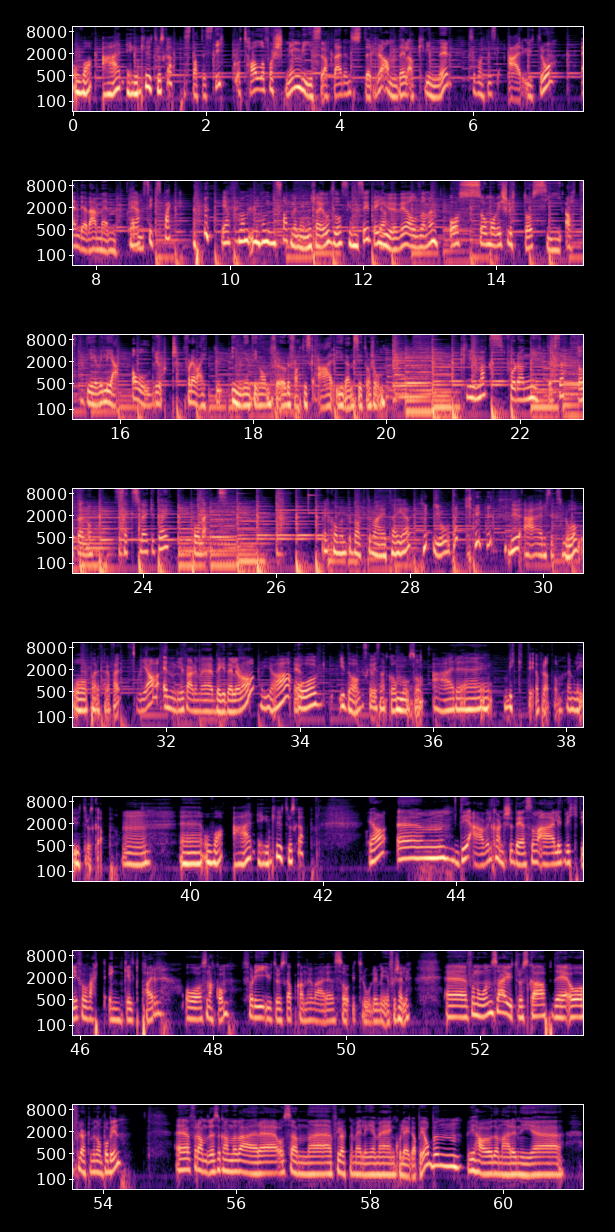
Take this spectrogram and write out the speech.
Og hva er egentlig utroskap? Statistikk og tall og forskning viser at det er en større andel av kvinner som faktisk er utro, enn det det er menn. Ja. Sixpack. Ja, for man, man sammenligner seg jo så sinnssykt. Det Ja. gjør vi jo alle sammen. Og så må vi slutte å si at det ville jeg aldri gjort, for det veit du ingenting om før du faktisk er i den situasjonen. Klimaks får du av nytelse.no. Sexleketøy på nett. Velkommen tilbake til meg, Tahiya. Jo, takk. Du er sexolog og paraterapeut. Ja, endelig ferdig med begge deler nå. Ja, Ja. og i dag skal vi snakke om noe som er eh, viktig å prate om, nemlig utroskap. Mm. Eh, og hva er egentlig utroskap? Ja, um, det er vel kanskje det som er litt viktig for hvert enkelt par å snakke om. Fordi utroskap kan jo være så utrolig mye forskjellig. Eh, for noen så er utroskap det å flørte med noen på byen. Eh, For andre så kan det være å sende flørtende meldinger med en kollega på jobben. Vi har jo den nye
